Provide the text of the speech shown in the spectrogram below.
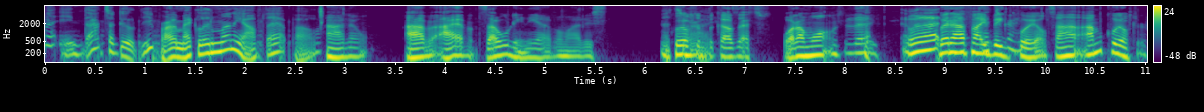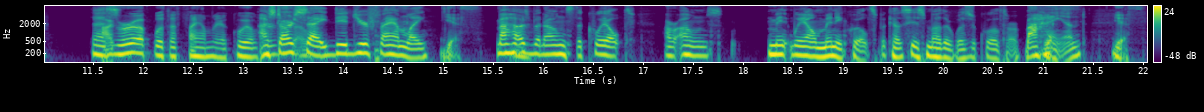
I mean, that's a good. You probably make a little money off that, Paula. I don't. I I haven't sold any of them. I just That's quilted right. because that's what I'm wanting to do. Well, that- But I've made big great. quilts. I, I'm a quilter. I grew up with a family of quilters. I started to so- say, did your family? yes. My husband owns the quilt or owns. We own many quilts because his mother was a quilter by hand. Yes.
